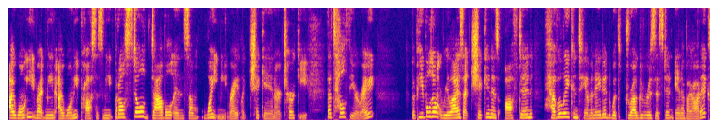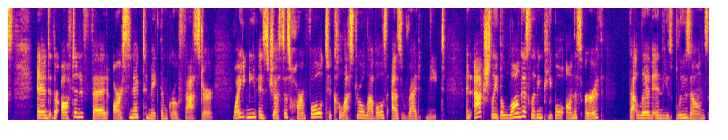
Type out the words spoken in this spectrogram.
I won't eat red meat, I won't eat processed meat, but I'll still dabble in some white meat, right? Like chicken or turkey. That's healthier, right? But people don't realize that chicken is often heavily contaminated with drug resistant antibiotics, and they're often fed arsenic to make them grow faster. White meat is just as harmful to cholesterol levels as red meat. And actually, the longest living people on this earth that live in these blue zones,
